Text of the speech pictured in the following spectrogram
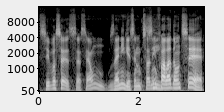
se você, se você é um Zé Ninguém, você não precisa Sim. nem falar de onde você é.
